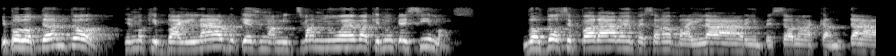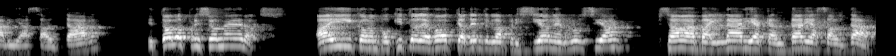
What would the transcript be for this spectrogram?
Y por lo tanto, tenemos que bailar porque es una mitzvah nueva que nunca hicimos. Los dos se pararon, empezaron a bailar, empezaron a cantar y a saltar. Y todos los prisioneros, ahí con un poquito de vodka dentro de la prisión en Rusia, empezaron a bailar y a cantar y a saltar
